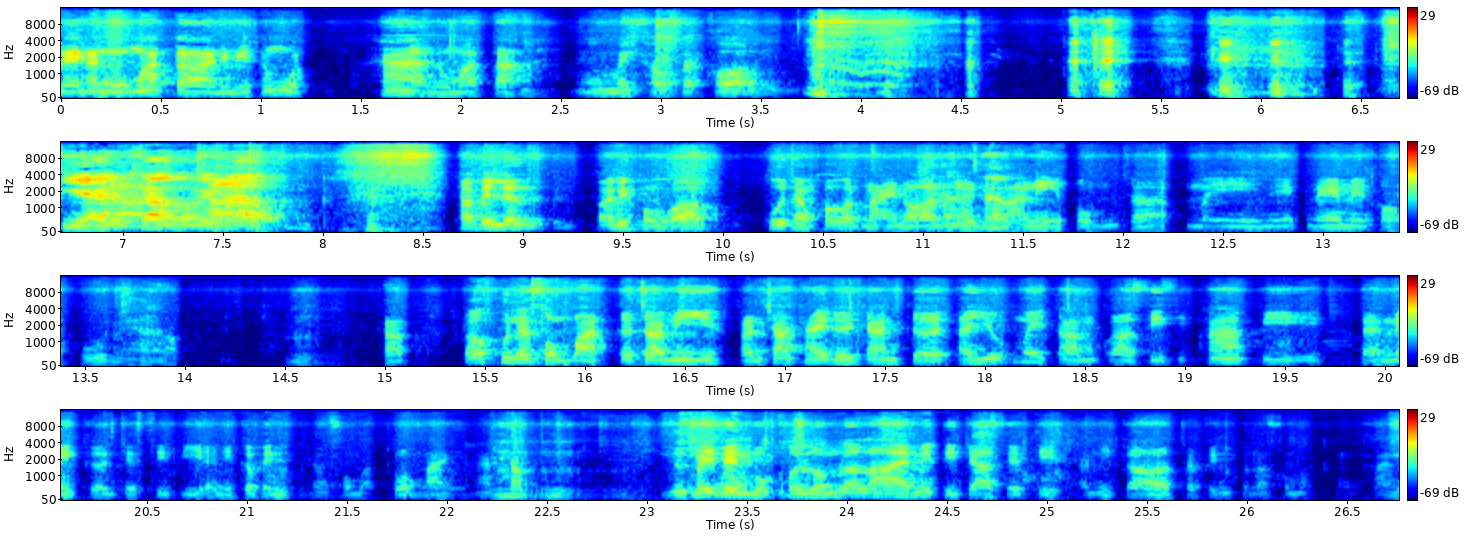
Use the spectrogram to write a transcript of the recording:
ในอนุมาตราเนี่ยมีทั้งหมด 5 อนุมาตรา ไม่เข้าสักข้อเลย เขียนเข้าก็ไม่เข้า ถ้าเป็นเรื่องตอนนี้ผมก็พูดตามข้อกฎหมายเนอะอันอื่นครับอันนี้ผมจะไม่ไม่ไม่ไม่ขอพูดนะครับอืมครับแล้วคุณสมบัติก็จะมีสัญชาติไทยโดยการเกิดอายุไม่ต่ำกว่า 45 ปี แต่ไม่เกิน 70 ปี อันนี้ก็เป็นคุณสมบัติทั่วไปนะครับอืมอืมลึกไม่เป็นบุคคลล้มละลาย ไม่ติดยาเสพติด อันนี้ก็จะเป็นคุณสมบัติของท่าน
